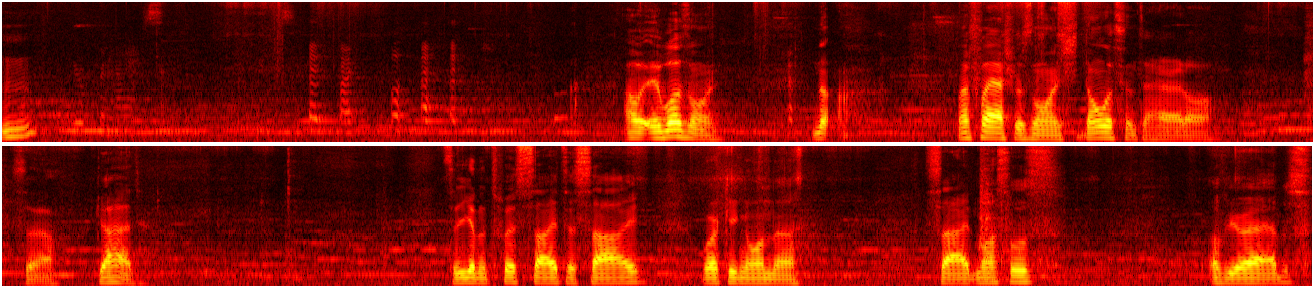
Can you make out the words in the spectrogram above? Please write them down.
Mm-hmm. Oh, it was on. No, my flash was on. Don't listen to her at all. So, go ahead. So you're gonna twist side to side, working on the side muscles of your abs.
